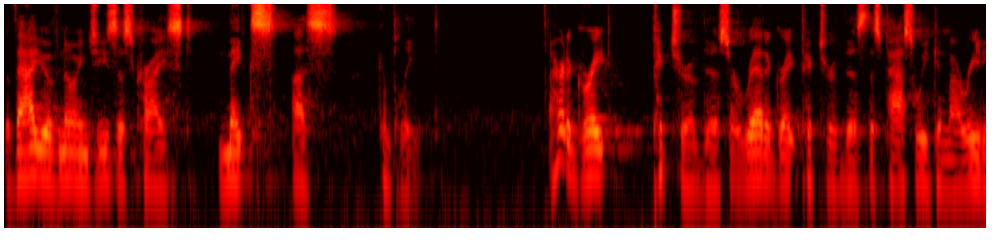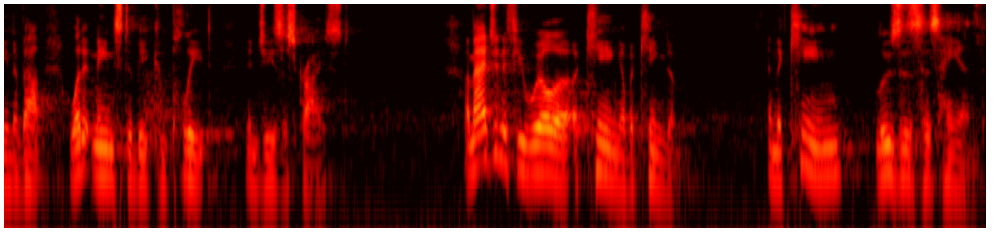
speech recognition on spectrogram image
The value of knowing Jesus Christ makes us complete. I heard a great picture of this or read a great picture of this this past week in my reading about what it means to be complete in Jesus Christ. Imagine, if you will, a, a king of a kingdom, and the king loses his hand.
